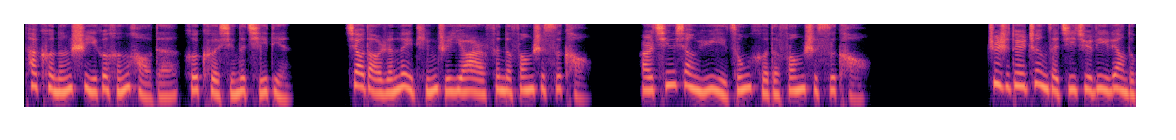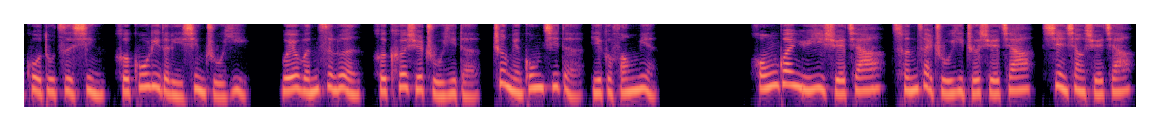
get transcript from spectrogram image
它可能是一个很好的和可行的起点，教导人类停止以二分的方式思考，而倾向于以综合的方式思考。这是对正在积聚力量的过度自信和孤立的理性主义、唯文字论和科学主义的正面攻击的一个方面。宏观语义学家、存在主义哲学家、现象学家、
